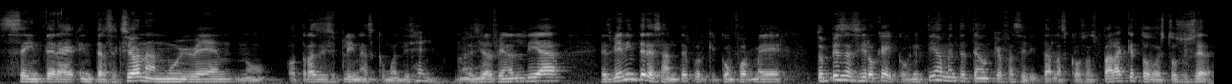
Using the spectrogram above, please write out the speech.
se interseccionan muy bien ¿no? otras disciplinas como el diseño. ¿no? Es decir, al final del día es bien interesante porque conforme tú empiezas a decir, ok, cognitivamente tengo que facilitar las cosas para que todo esto suceda,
